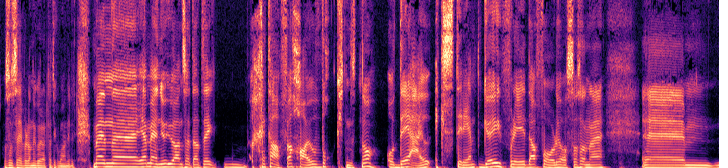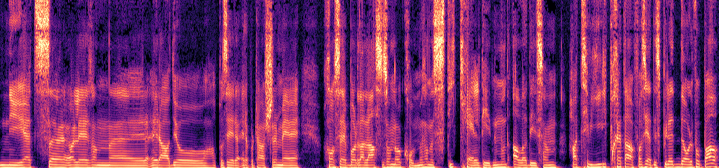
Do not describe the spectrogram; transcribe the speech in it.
Og så ser vi hvordan det går Atletico Madrid. Men eh, jeg mener jo uansett at Chetafe Getafe har jo våknet nå, og det er jo ekstremt gøy, fordi da får du også sånne eh, nyhets- eller sånn radioreportasjer radio holdt si, med José Bordalas, som nå kommer med sånne stikk hele tiden mot alle de som har tvil på Retafe og sier at de spiller dårlig fotball.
